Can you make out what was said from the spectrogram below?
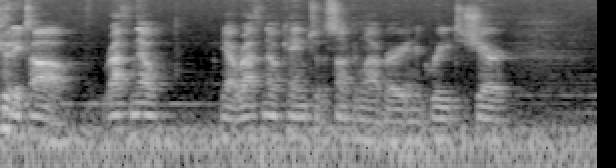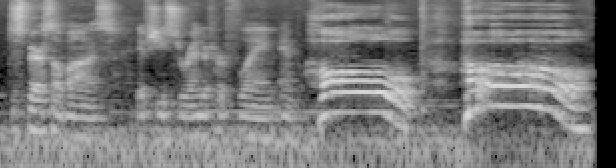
coup d'etat, Rathnel, yeah, Rathnel came to the sunken library and agreed to share, to spare if she surrendered her flame and ho, ho,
